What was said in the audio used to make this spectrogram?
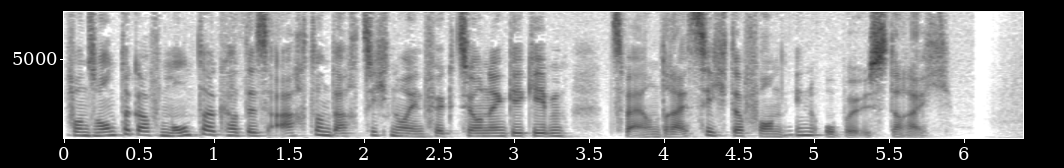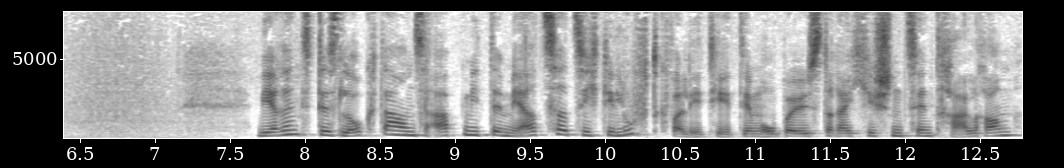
Von Sonntag auf Montag hat es 88 Neuinfektionen gegeben, 32 davon in Oberösterreich. Während des Lockdowns ab Mitte März hat sich die Luftqualität im oberösterreichischen Zentralraum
